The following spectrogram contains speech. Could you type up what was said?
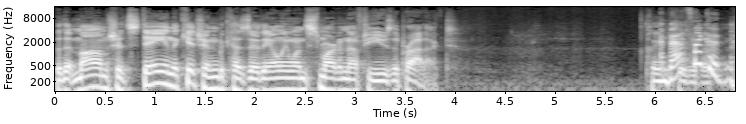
but that moms should stay in the kitchen because they're the only ones smart enough to use the product. Clean And that's like up. a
